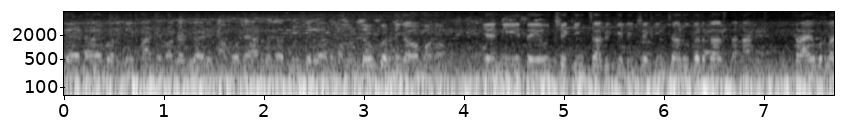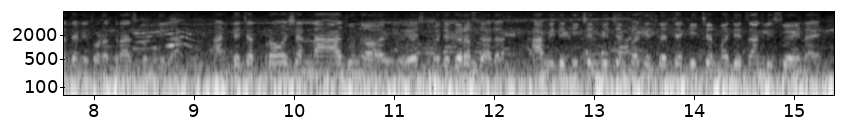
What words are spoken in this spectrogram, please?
त्या ड्रायव्हरनी पाठीमागत गाडी थांबवली. अर्धा तास उशीर झाला म्हणून लवकर निघावं म्हणून. यांनी इथं येऊन चेकिंग चालू केली. चेकिंग चालू करत असताना ड्रायव्हरला त्यांनी थोडा त्रास पण दिला. आणि त्याच्यात प्रवाशांना अजून यशमध्ये गरम झालं. आम्ही ते किचन बिचन बघितलं. त्या किचनमध्ये चांगली सोय नाही.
